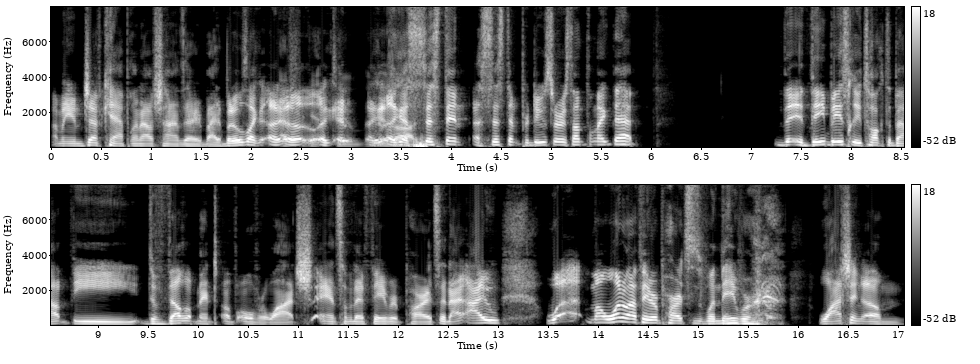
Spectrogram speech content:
I mean, Jeff Kaplan outshines everybody, but it was like a, a- like, too, a- like awesome. assistant assistant producer or something like that. They, they basically talked about the development of Overwatch and some of their favorite parts. And I, I my one of my favorite parts is when they were watching um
